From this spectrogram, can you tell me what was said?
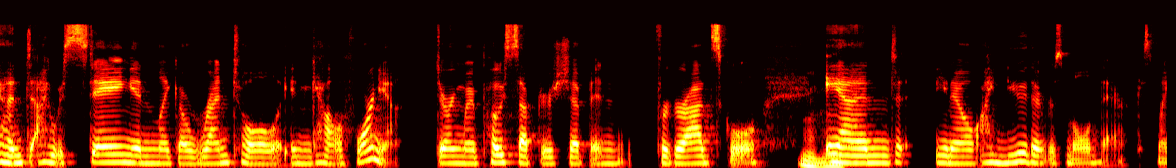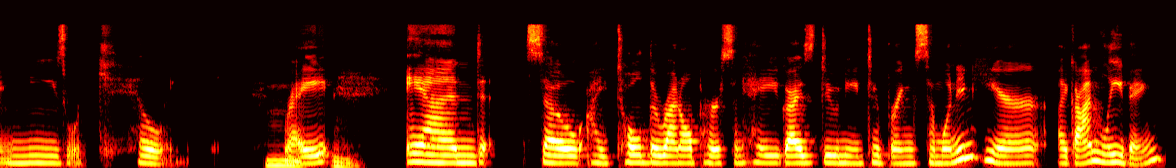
and i was staying in like a rental in california during my postceptorship in for grad school Mhm. and you know i knew there was mold there because my knees were killing me Mm. right Mm. and so i told the rental person hey you guys do need to bring someone in here like i'm leaving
